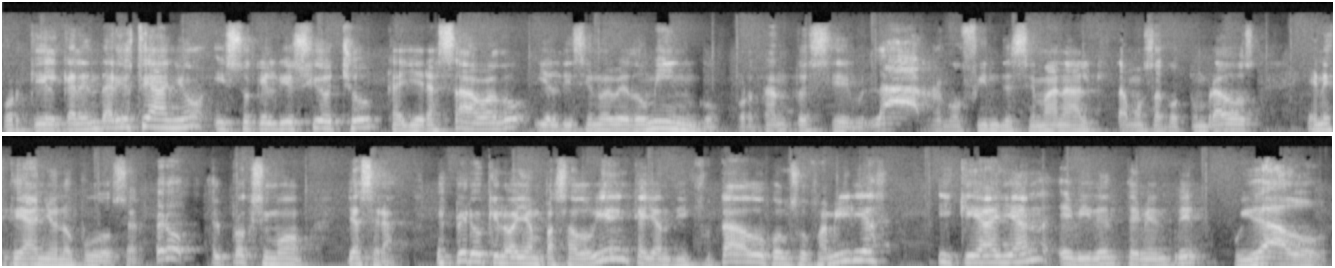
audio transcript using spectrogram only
porque el calendario este año hizo que el 18 cayera sábado y el 19 domingo. Por tanto, ese largo fin de semana al que estamos acostumbrados en este año no pudo ser. Pero el próximo ya será. Espero que lo hayan pasado bien, que hayan disfrutado con sus familias y que hayan evidentemente cuidado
